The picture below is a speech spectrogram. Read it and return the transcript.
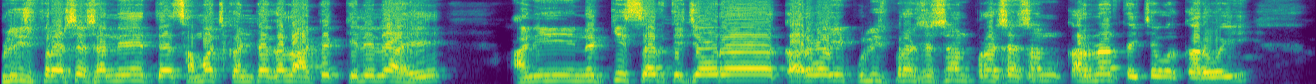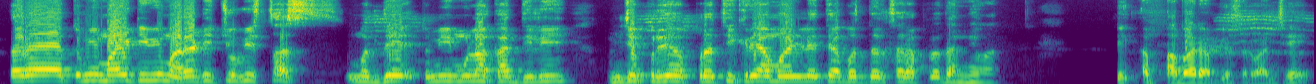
पोलीस प्रशासनाने त्या समाजकंटकाला अटक केलेलं आहे. आणि नक्कीच सर त्याच्यावर कारवाई पोलीस प्रशासन प्रशासन करणार त्याच्यावर कारवाई. तर तुम्ही माय टी व्ही मराठी चोवीस तासमध्ये तुम्ही मुलाखत दिली. तुमचे प्र- प्रतिक्रिया मांडले. त्याबद्दल सर आपलं धन्यवाद. आभार आपले सर्वांचे.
